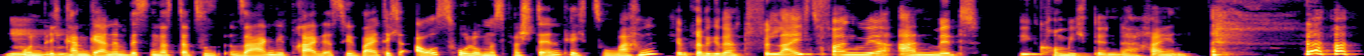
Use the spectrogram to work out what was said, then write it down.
Mhm. Und ich mhm. kann gerne ein bisschen was dazu sagen. Die Frage ist, wie weit ich aushole, um es verständlich zu machen. Ich habe gerade gedacht, vielleicht fangen wir an mit, wie komme ich denn da rein?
